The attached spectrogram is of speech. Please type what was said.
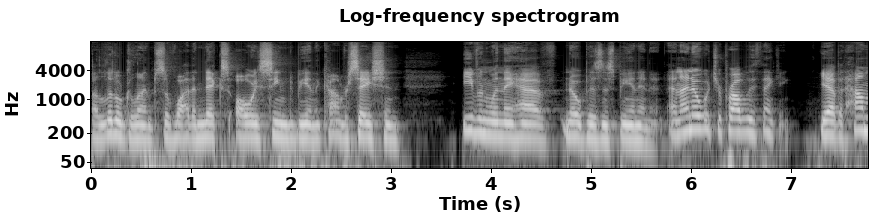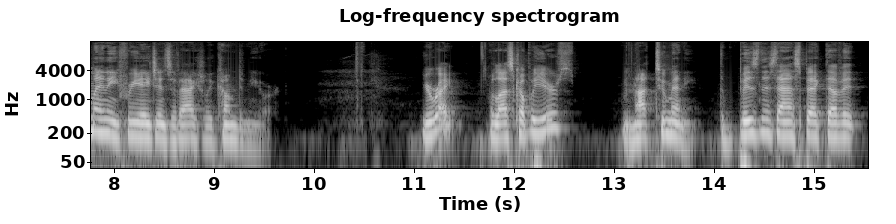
a little glimpse of why the Knicks always seem to be in the conversation, even when they have no business being in it. And I know what you're probably thinking. Yeah, but how many free agents have actually come to New York? You're right. The last couple years, not too many the business aspect of it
